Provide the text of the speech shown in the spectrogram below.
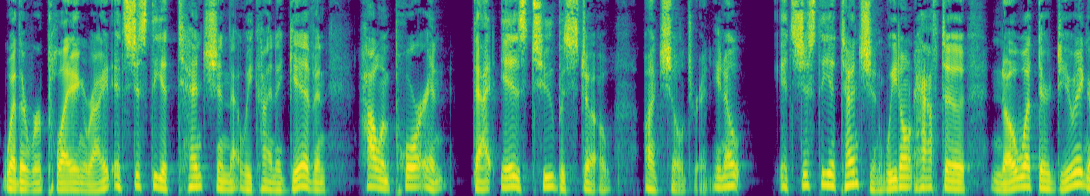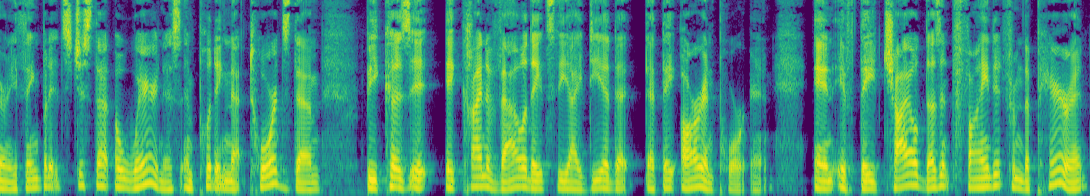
whether we're playing right. It's just the attention that we kind of give and how important that is to bestow on children. You know, it's just the attention. We don't have to know what they're doing or anything, but it's just that awareness and putting that towards them because it, it kind of validates the idea that, that they are important. And if the child doesn't find it from the parent,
